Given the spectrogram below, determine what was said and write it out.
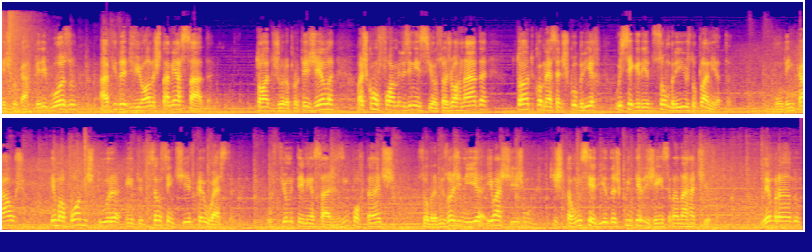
Neste lugar perigoso, a vida de Viola está ameaçada. Todd jura protegê-la, mas conforme eles iniciam sua jornada, Todd começa a descobrir os segredos sombrios do planeta. Mundo em Caos tem uma boa mistura entre ficção científica e western. O filme tem mensagens importantes sobre a misoginia e machismo que estão inseridas com inteligência na narrativa. Lembrando,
